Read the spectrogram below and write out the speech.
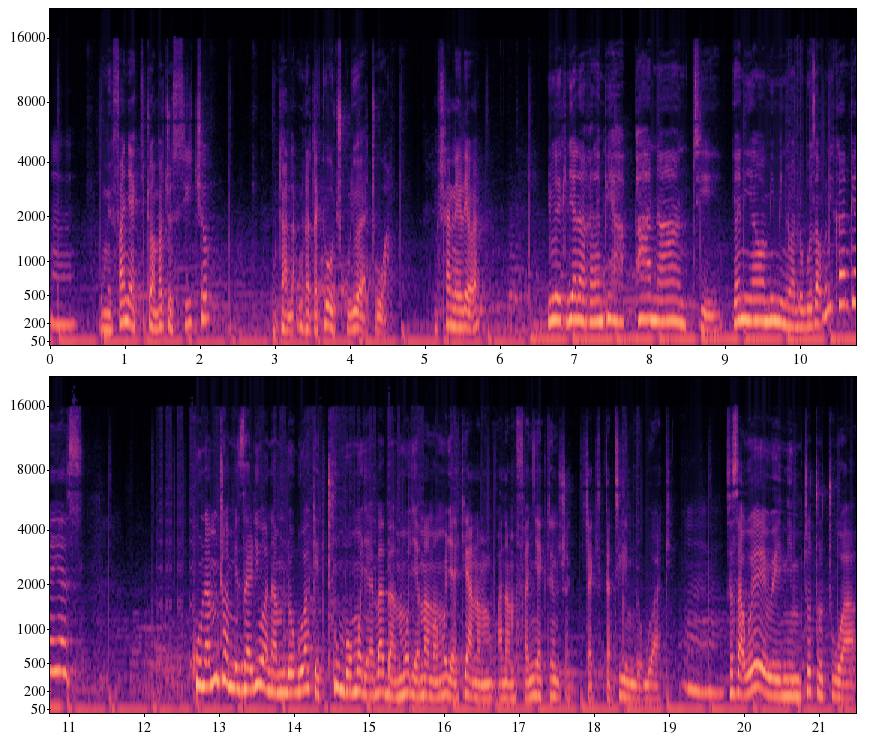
Mm. umefanya kitu ambacho sicho utatakiwa uchukuliwe hatua. Meshanielewa eh? yule kijana akaniambia hapana anti yaani hawa mimi ni wadogo zangu. Nikaambia yes. Kuna mtu amezaliwa na mdogo wake tumbo moja baba mmoja mama mmoja akiwa anam, anamfanyia kitendo cha, cha kikatili mdogo wake. Mm. sasa wewe ni mtoto tu wa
